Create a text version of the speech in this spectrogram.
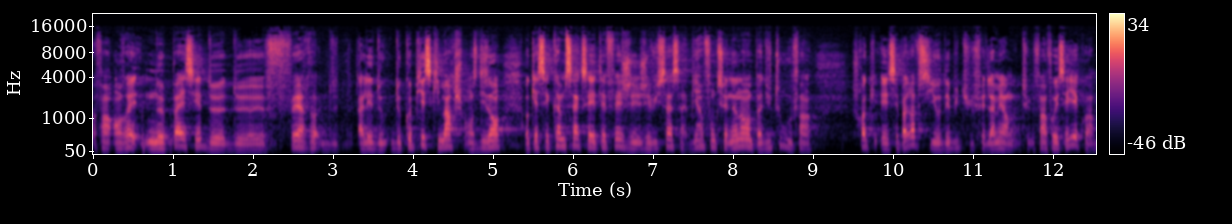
enfin en vrai, ne pas essayer de, faire, de, aller de, copier ce qui marche en se disant, ok, c'est comme ça que ça a été fait, j'ai vu ça, ça a bien fonctionné. Non, non, pas du tout. Enfin, je crois que et c'est pas grave si au début tu fais de la merde. Enfin, faut essayer quoi.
